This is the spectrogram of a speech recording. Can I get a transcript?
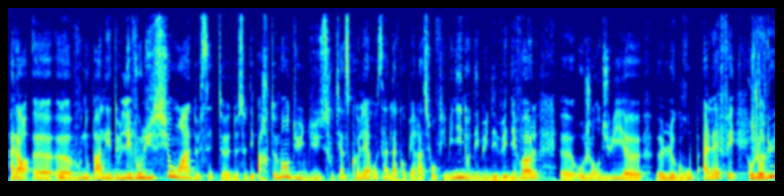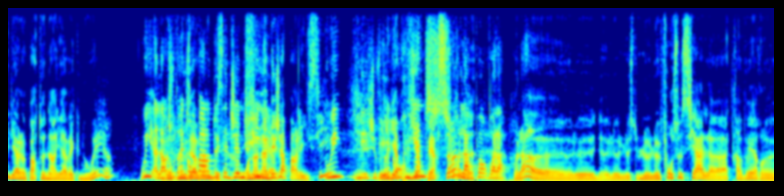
Alors, euh, euh, vous nous parliez de l'évolution hein, de, cette, de ce département du, du soutien scolaire au sein de la coopération féminine, au début des bénévoles, euh, aujourd'hui le groupe Aleph. Et Aujourd'hui, il y a le partenariat avec Noé. hein. Oui, alors je voudrais qu'on parle de cette jeune On fille. en a déjà parlé ici. Oui, mais je voudrais qu'on revienne personnes. sur l'apport. Voilà. Voilà, euh, le, le- le- Fonds social, à travers euh,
